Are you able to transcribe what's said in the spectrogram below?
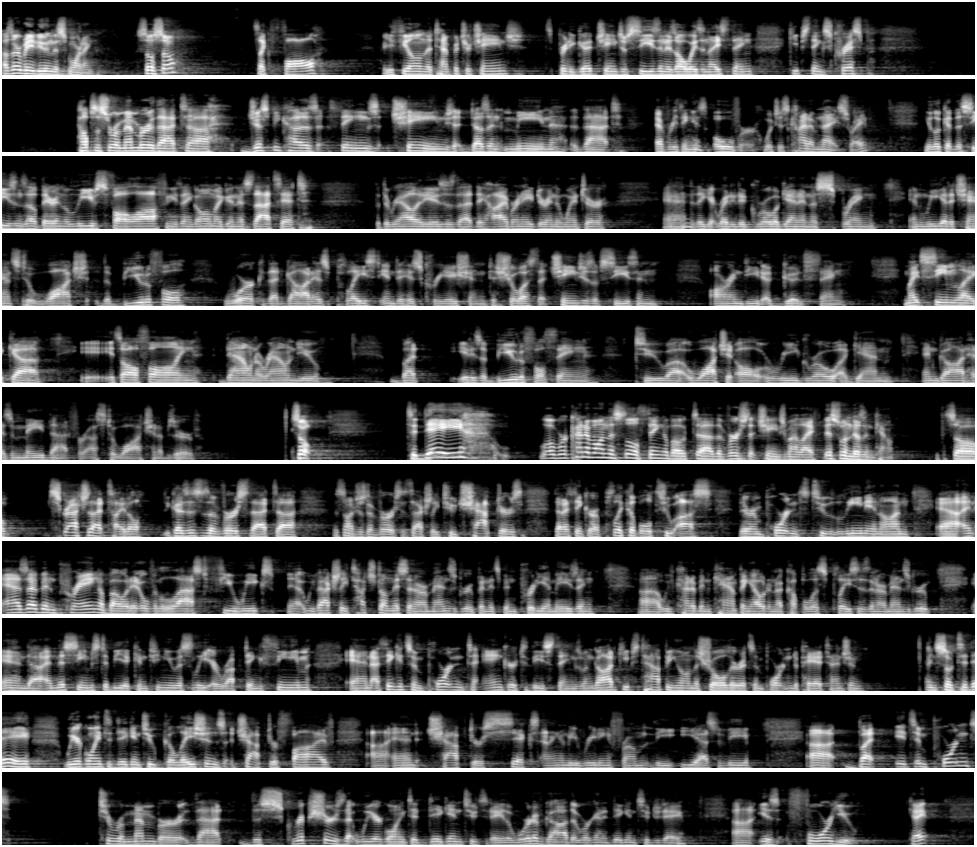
How's everybody doing this morning? So so? It's like fall. Are you feeling the temperature change? It's pretty good. Change of season is always a nice thing, keeps things crisp. Helps us remember that uh, just because things change doesn't mean that everything is over, which is kind of nice, right? You look at the seasons out there and the leaves fall off and you think, oh my goodness, that's it. But the reality is, is that they hibernate during the winter and they get ready to grow again in the spring. And we get a chance to watch the beautiful work that God has placed into his creation to show us that changes of season are indeed a good thing. It might seem like uh, it's all falling down around you, but it is a beautiful thing to uh, watch it all regrow again. And God has made that for us to watch and observe. So, today, well, we're kind of on this little thing about uh, the verse that changed my life. This one doesn't count. So scratch that title because this is a verse that uh, it's not just a verse, it's actually two chapters that I think are applicable to us. They're important to lean in on. Uh, and as I've been praying about it over the last few weeks, uh, we've actually touched on this in our men's group, and it's been pretty amazing. Uh, we've kind of been camping out in a couple of places in our men's group, and, uh, and this seems to be a continuously erupting theme. And I think it's important to anchor to these things. When God keeps tapping you on the shoulder, it's important to pay attention. And so today we are going to dig into Galatians chapter 5 uh, and chapter 6, and I'm going to be reading from the ESV. Uh, but it's important to remember that the scriptures that we are going to dig into today, the Word of God that we're going to dig into today, uh, is for you. Okay?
